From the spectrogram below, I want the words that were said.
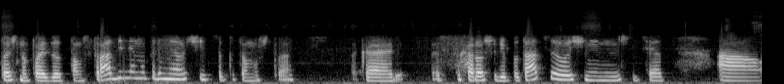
точно пойдет там в Страдине, например, учиться, потому что такая с хорошей репутацией очень университет. А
